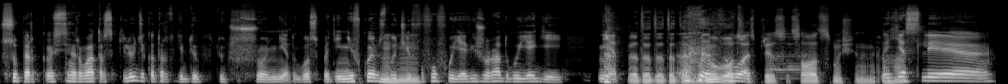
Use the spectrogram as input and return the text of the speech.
супер консерваторские люди, которые такие, да ты что, нет, господи, ни в коем случае, Мгм. фу-фу-фу, я вижу радугу, я гей. Нет. Да-да-да-да. Ну вот, Вот. сейчас придется целоваться с мужчинами. Ага. если,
